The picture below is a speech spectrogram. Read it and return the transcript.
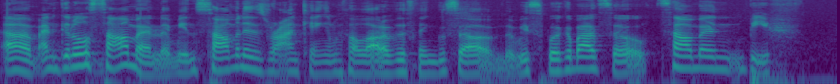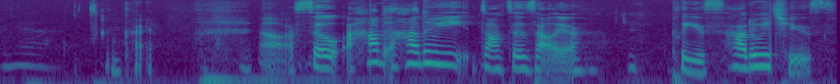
Yeah. Um, and good old salmon. I mean, salmon is ranking with a lot of the things um, that we spoke about. So salmon, beef. yeah. Okay. Uh, so how do, how do we, Dr. Zalia, please, how do we choose?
